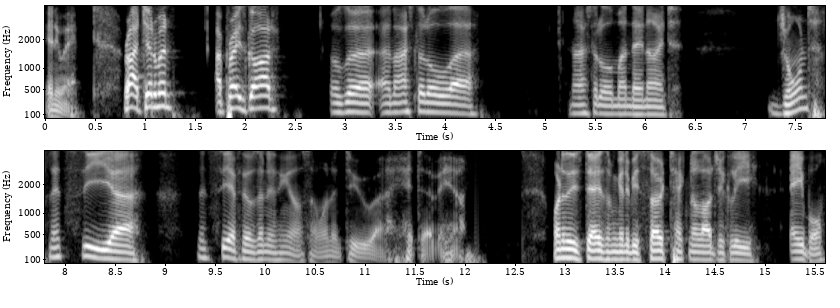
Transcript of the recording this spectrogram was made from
Anyway, right, gentlemen, I praise God. It was a, a nice little, uh, nice little Monday night jaunt. Let's see, uh, let's see if there was anything else I wanted to uh, hit over here. One of these days, I'm going to be so technologically able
